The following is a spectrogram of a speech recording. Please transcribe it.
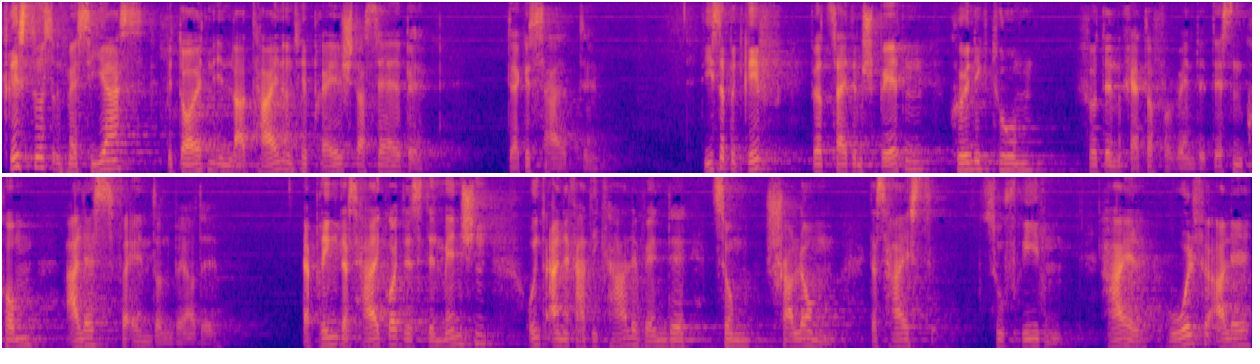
Christus und Messias bedeuten in Latein und Hebräisch dasselbe, der Gesalbte. Dieser Begriff wird seit dem späten Königtum für den Retter verwendet, dessen Kommen alles verändern werde. Er bringt das Heil Gottes den Menschen und eine radikale Wende zum Shalom, das heißt zu Frieden, Heil, Wohl für alle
